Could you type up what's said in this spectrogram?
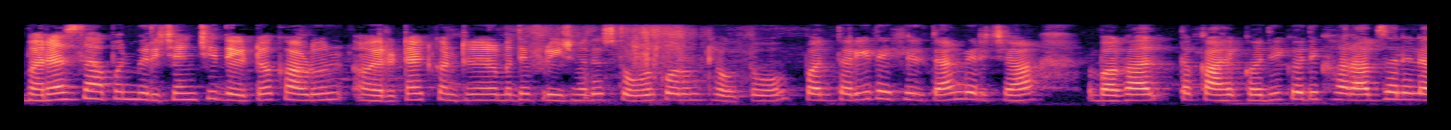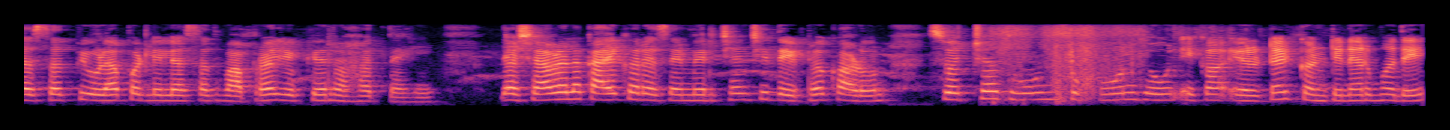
बऱ्याचदा आपण मिरच्यांची देठं काढून एअरटाईट कंटेनरमध्ये फ्रीजमध्ये स्टोअर करून ठेवतो पण तरी देखील त्या मिरच्या बघाल तर काय कधी कधी खराब झालेल्या असतात पिवळ्या पडलेल्या असतात वापरा योग्य राहत नाही. अशा वेळेला काय करायचं आहे मिरच्यांची देठं काढून स्वच्छ धुवून सुकवून घेऊन एका एअरटाईट कंटेनरमध्ये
